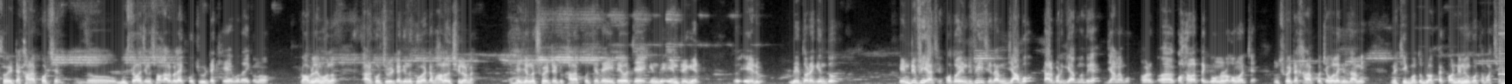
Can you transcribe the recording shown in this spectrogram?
শরীরটা খারাপ করছে। তো বুঝতে পারছি না, সকালবেলায় কচুরিটা খেয়ে বোধহয় কোনো প্রবলেম হলো। আর কচুরিটা কিন্তু খুব একটা ভালো ছিল না। সেই জন্য শরীরটা একটু খারাপ করছে। তো এইটাই হচ্ছে কিন্তু এন্ট্রি গেট তো এর ভেতরে কিন্তু এন্ট্রি ফি আছে। কত এন্ট্রি ফি সেটা আমি যাব। তারপর গিয়ে আপনাদেরকে জানাব। আমার কথাবার্তা একটু অন্যরকম হচ্ছে? শরীরটা খারাপ করছে বলে কিন্তু আমি ঠিক মতো ব্লগটা কন্টিনিউ করতে পারছি না।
